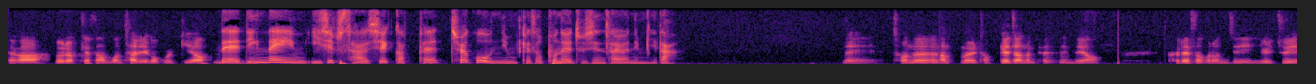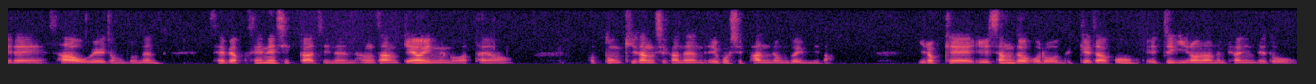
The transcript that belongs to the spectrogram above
제가 노력해서 한번 잘 읽어볼게요. 네, 닉네임 24시 카페 최고님께서 보내주신 사연입니다. 네, 저는 잠을 적게 자는 편인데요. 그래서 그런지 일주일에 4, 5일 정도는 새벽 3, 4시까지는 항상 깨어 있는 것 같아요. 보통 기상 시간은 7시 반 정도입니다. 이렇게 일상적으로 늦게 자고 일찍 일어나는 편인데도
